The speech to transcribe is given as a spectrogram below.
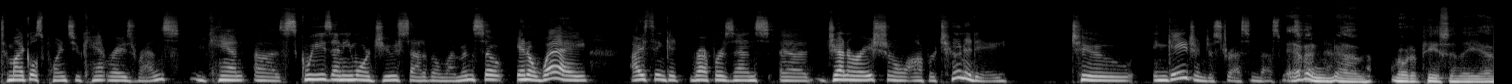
to Michael's points, you can't raise rents, you can't uh, squeeze any more juice out of the lemon. So in a way, I think it represents a generational opportunity to engage in distress investments. Evan now. uh, wrote a piece in the uh,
